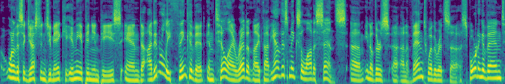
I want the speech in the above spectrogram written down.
one of the suggestions you make in the opinion piece, and I didn't really think of it until I read it, and I thought, yeah, this makes a lot of sense. Um, you know, there's a, an event, whether it's a sporting event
